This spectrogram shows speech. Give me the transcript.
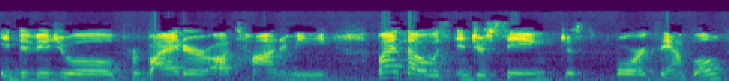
individual provider autonomy. But I thought it was interesting, just for example,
